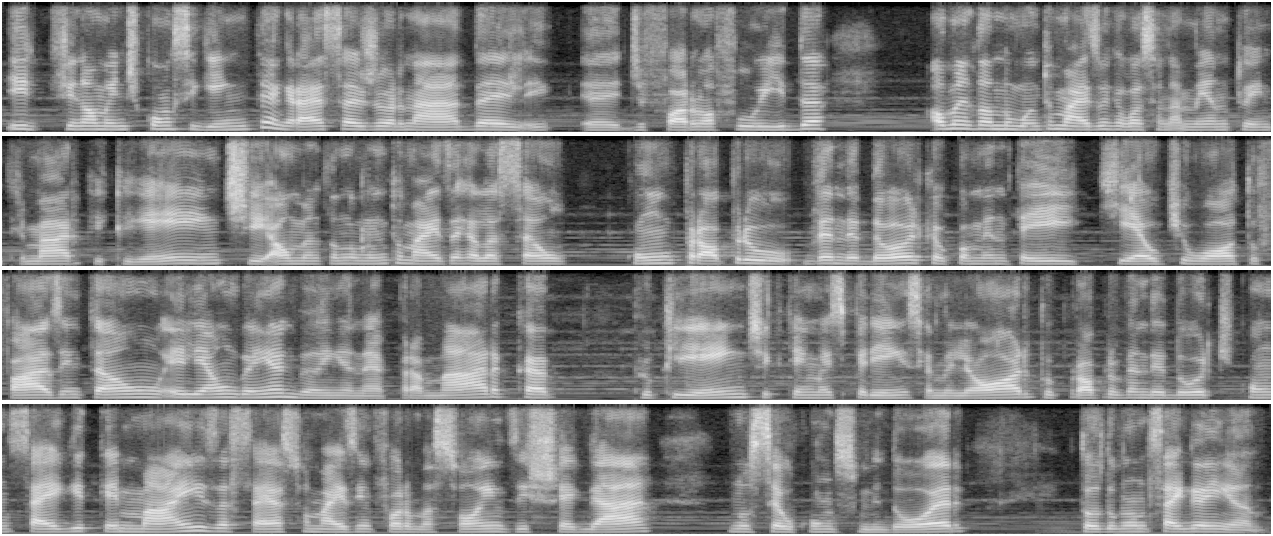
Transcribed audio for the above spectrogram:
e finalmente conseguir integrar essa jornada é, de forma fluida, aumentando muito mais o relacionamento entre marca e cliente, aumentando muito mais a relação com o próprio vendedor que eu comentei, que é o que o Otto faz. Então, ele é um ganha-ganha, né? Para a marca, para o cliente que tem uma experiência melhor, para o próprio vendedor que consegue ter mais acesso a mais informações e chegar no seu consumidor, todo mundo sai ganhando.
